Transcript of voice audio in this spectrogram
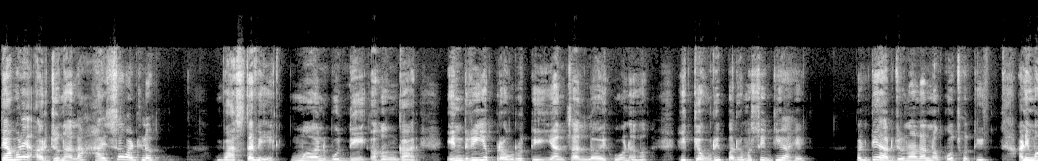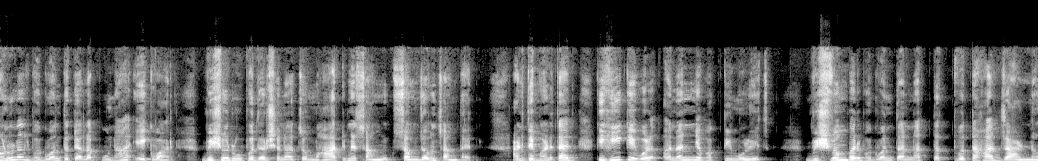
त्यामुळे अर्जुनाला हायसं वाटलं. वास्तविक मन बुद्धी अहंकार इंद्रिय प्रवृत्ती यांचा लय होणं ही केवढी परमसिद्धी आहे. पण ती अर्जुनाला नकोच होती. आणि म्हणूनच भगवंत त्याला पुन्हा एक वार विश्वरूप दर्शनाचं महात्म्य सांग समजावून सांगतायत. आणि ते म्हणतात की ही केवळ अनन्य भक्तीमुळेच विश्वंभर भगवंतांना तत्वत जाणणं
